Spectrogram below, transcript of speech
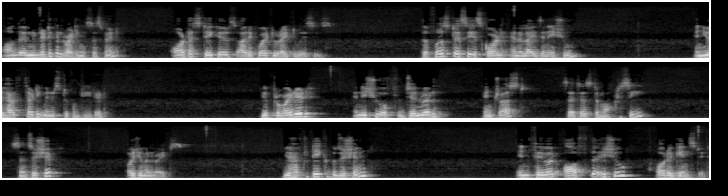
on the analytical writing assessment, all test takers are required to write two essays. The first essay is called Analyze an Issue, and you have 30 minutes to complete it. You're provided an issue of general interest such as democracy, censorship, or human rights. You have to take a position in favor of the issue or against it.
